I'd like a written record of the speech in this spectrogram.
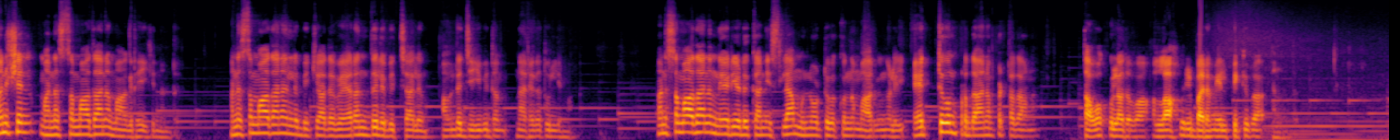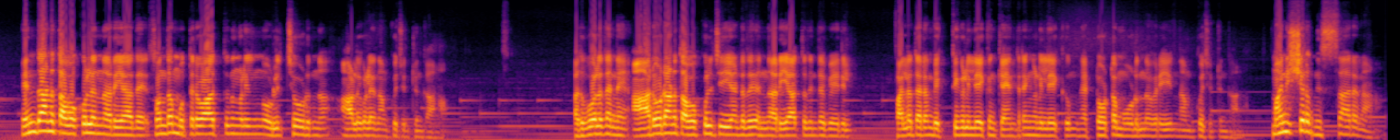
മനുഷ്യൻ മനസ്സമാധാനം ആഗ്രഹിക്കുന്നുണ്ട്. മനസ്സമാധാനം ലഭിക്കാതെ വേറെന്ത് ലഭിച്ചാലും അവന്റെ ജീവിതം നരകതുല്യമാണ്. മനസ്സമാധാനം നേടിയെടുക്കാൻ ഇസ്ലാം മുന്നോട്ട് വെക്കുന്ന മാർഗങ്ങളിൽ ഏറ്റവും പ്രധാനപ്പെട്ടതാണ് തവക്കുൽ അഥവാ അള്ളാഹുവിൽ ഭരമേൽപ്പിക്കുക എന്നത്. എന്താണ് തവക്കുൽ എന്നറിയാതെ സ്വന്തം ഉത്തരവാദിത്വങ്ങളിൽ നിന്ന് ഒളിച്ചോടുന്ന ആളുകളെ നമുക്ക് ചുറ്റും കാണാം. അതുപോലെ തന്നെ ആരോടാണ് തവക്കുൽ ചെയ്യേണ്ടത് എന്നറിയാത്തതിന്റെ പേരിൽ പലതരം വ്യക്തികളിലേക്കും കേന്ദ്രങ്ങളിലേക്കും നെട്ടോട്ടം ഓടുന്നവരെയും നമുക്ക് ചുറ്റും കാണാം. മനുഷ്യർ നിസ്സാരനാണ്.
